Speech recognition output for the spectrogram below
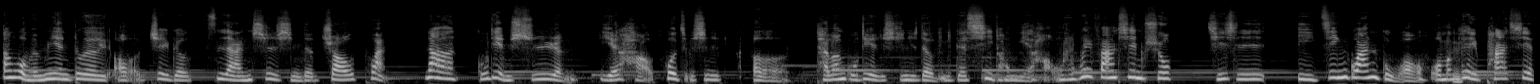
当我们面对哦这个自然事情的召唤，那古典诗人也好，或者是呃台湾古典诗的一个系统也好，我们会发现说，其实以金观古哦，我们可以发现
